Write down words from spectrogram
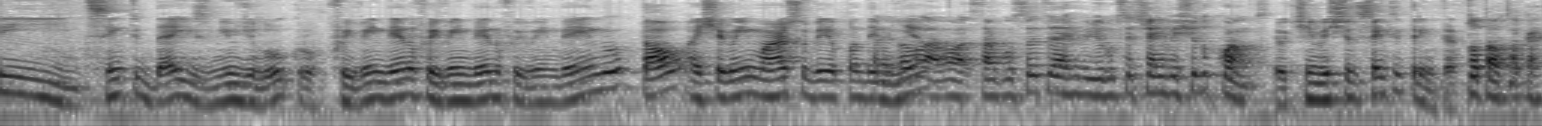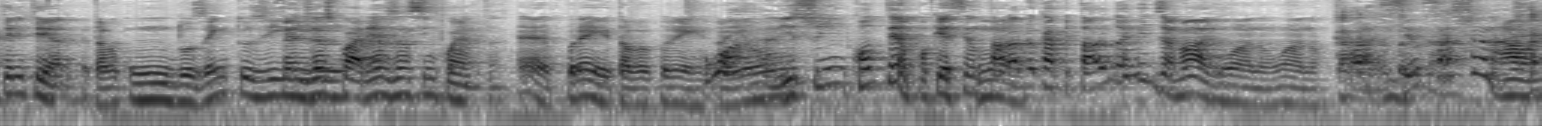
e- 110 mil de lucro, fui vendendo, fui vendendo, fui vendendo, tal, aí chegou em março, veio a Peraí, pandemia, vamos lá, vamos lá. Você tava com 110 mil de lucro, você tinha investido quanto? eu tinha investido 130, Total, tua carteira inteira. eu tava com 200 e... Fez 240, 250. É, por aí, tava por aí. Porra, aí eu... isso em quanto tempo? Porque Centauro Um abriu capital em 2019. Um ano, um ano. Caramba, cara. sensacional, hein?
